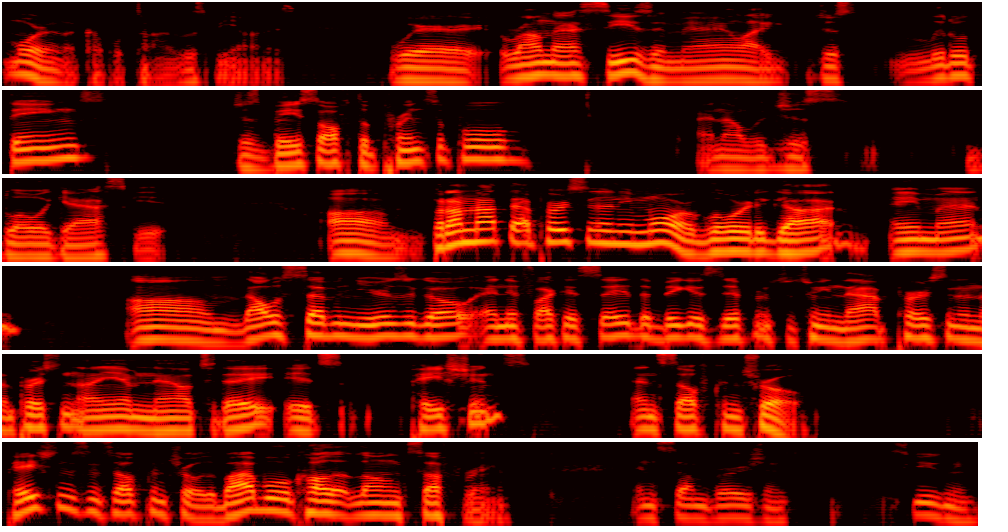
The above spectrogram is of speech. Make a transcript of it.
more than a couple times, let's be honest, where around that season, man, like just little things, just based off the principle, and I would just blow a gasket. Um, but I'm not that person anymore. Glory to God. Amen. Um, that was seven years ago. And if I could say the biggest difference between that person and the person I am now today, it's patience and self control. Patience and self control. The Bible will call it long suffering in some versions. Excuse me.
